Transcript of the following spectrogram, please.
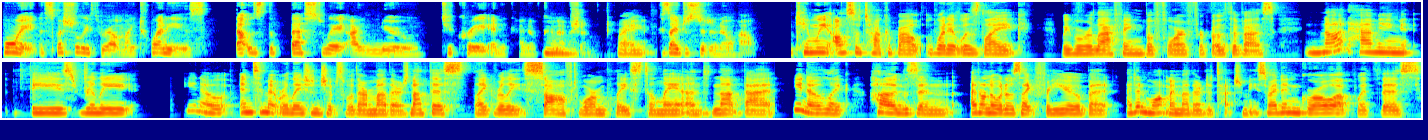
point, especially throughout my 20s, that was the best way I knew to create any kind of mm, connection. Mm, right. Because I just didn't know how. Can we also talk about what it was like? We were laughing before for both of us, not having these really, you know, intimate relationships with our mothers, not this like really soft, warm place to land, not that, you know, like hugs. And I don't know what it was like for you, but I didn't want my mother to touch me. So I didn't grow up with this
